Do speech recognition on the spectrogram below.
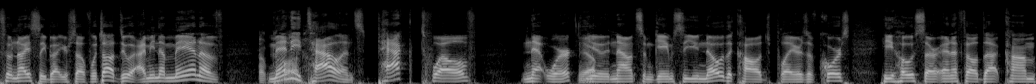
so nicely about yourself, which I'll do. I mean, a man of Oh, many God. talents. Pac-12 network. Yep. You announce some games, so you know the college players. Of course, he hosts our NFL.com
